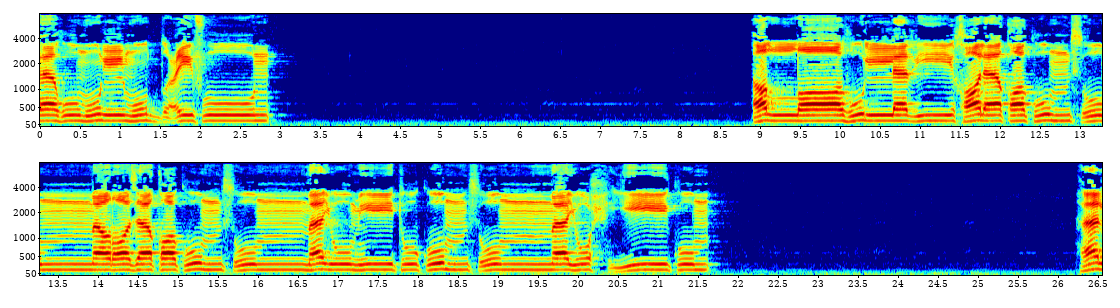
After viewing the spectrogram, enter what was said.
هُمُ الْمُضْعِفُونَ اللَّهُ الَّذِي خَلَقَكُمْ ثُمَّ رَزَقَكُمْ ثُمَّ يُمِيتُكُمْ ثُمَّ يُحْيِيكُمْ ۖ هَلْ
